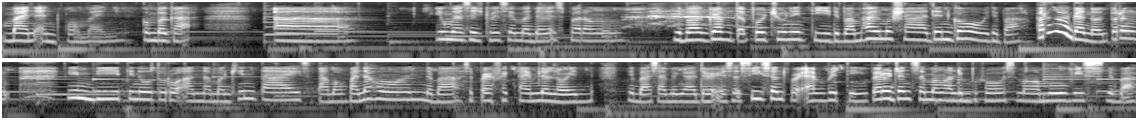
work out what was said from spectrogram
man and woman. Kumbaga, uh, yung message ko kasi madalas parang 'di ba grab the opportunity 'di ba mahal mo siya then go 'di ba parang nga ganon parang hindi tinuturuan na maghintay sa tamang panahon, 'di ba? Sa perfect time na Lord, 'di ba? Sabi nga there is a season for everything. Pero diyan sa mga libro, sa mga movies, 'di ba?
